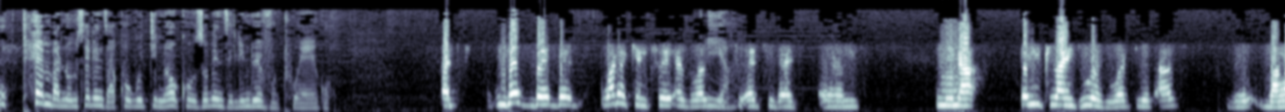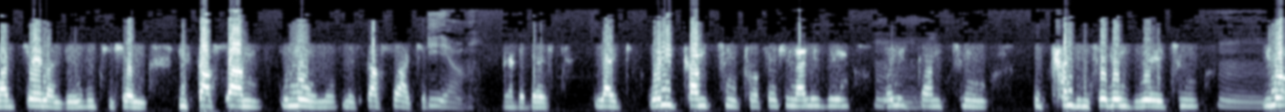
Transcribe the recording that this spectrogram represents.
ukuthemba nomsebenzi wakho ukuthi nokho uzobenzela into evuthiweko but you know, the, the, what i can say as well Yeah. to add to that um mina any client who has worked with us the- bangakutshela nje ukuthi shem i-staff sami unono ne-staff sakhe yeah they're the best. Like when it comes to professionalism, when it comes to ukuthanda umsebenzi wethu, mm. you know,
